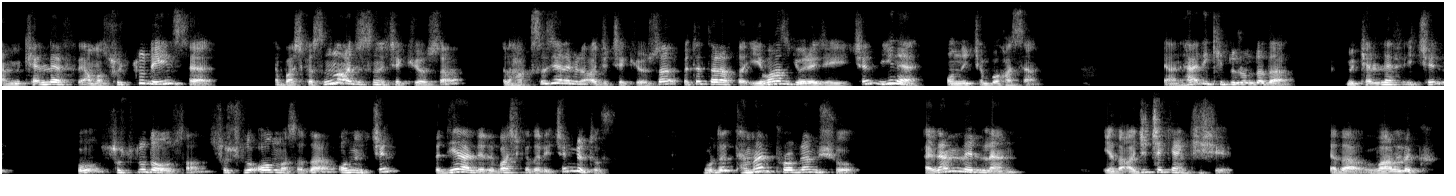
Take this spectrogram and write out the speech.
yani mükellef ama suçlu değilse ya başkasının acısını çekiyorsa ya da haksız yere bir acı çekiyorsa öte tarafta ivaz göreceği için yine onun için bu hasen. Yani her iki durumda da mükellef için bu suçlu da olsa, suçlu olmasa da onun için ve diğerleri başkaları için lütuf. Burada temel problem şu. Elem verilen ya da acı çeken kişi ya da varlık,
